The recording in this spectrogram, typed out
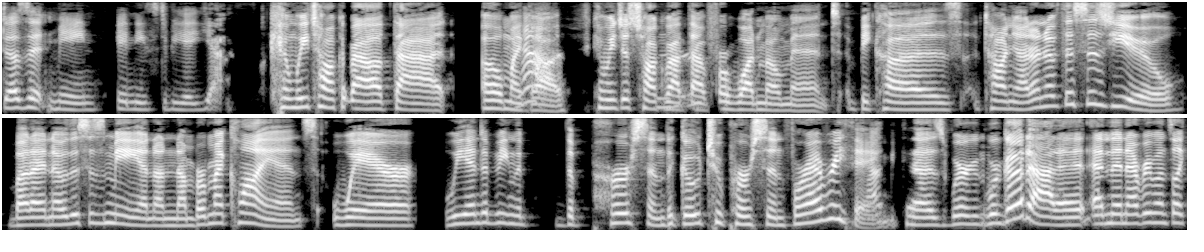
doesn't mean it needs to be a yes. Can we talk about that? Oh my yeah. gosh. Can we just talk mm-hmm. about that for one moment? Because Tanya, I don't know if this is you, but I know this is me and a number of my clients where we end up being the, the person, the go-to person for everything yeah. because we're we're good at it. And then everyone's like,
